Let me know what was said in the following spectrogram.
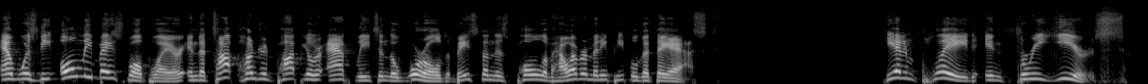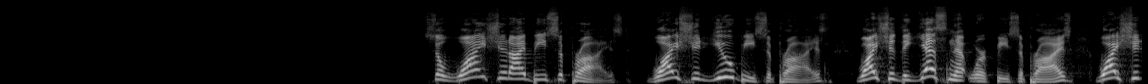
and was the only baseball player in the top 100 popular athletes in the world based on this poll of however many people that they asked. He hadn't played in three years. So, why should I be surprised Why should you be surprised? Why should the Yes Network be surprised? Why should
